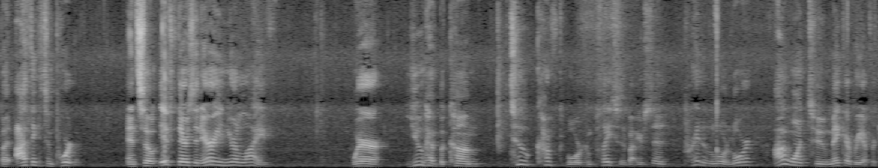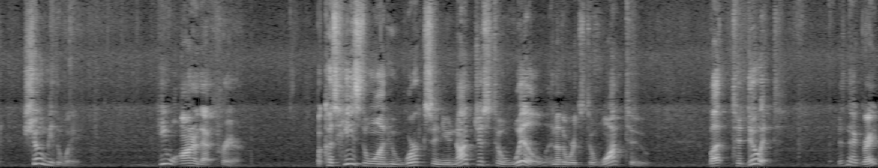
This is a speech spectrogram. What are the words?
But I think it's important. And so if there's an area in your life where you have become too comfortable or complacent about your sin, pray to the Lord, Lord, I want to make every effort. Show me the way. He will honor that prayer because He's the one who works in you, not just to will, in other words, to want to, but to do it. Isn't that great?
